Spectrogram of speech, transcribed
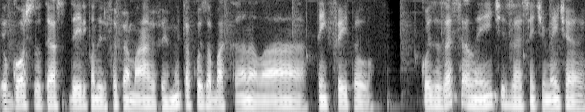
eu gosto do traço dele quando ele foi pra Marvel, fez muita coisa bacana lá, tem feito coisas excelentes recentemente. É,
